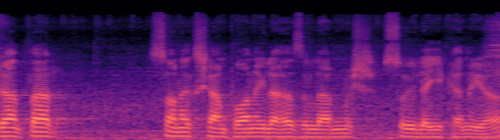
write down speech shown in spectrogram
Şimdi jantlar Sonax şampuanıyla hazırlanmış suyla yıkanıyor.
